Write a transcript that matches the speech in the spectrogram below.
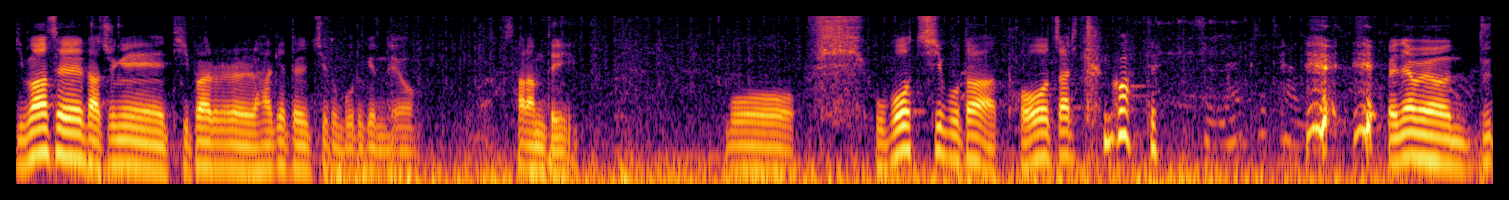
이 맛에 나중에 디바를 하게 될지도 모르겠네요. 사람들이. 뭐 오버워치보다 더 짜릿한 것 같아. 왜냐면 누,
